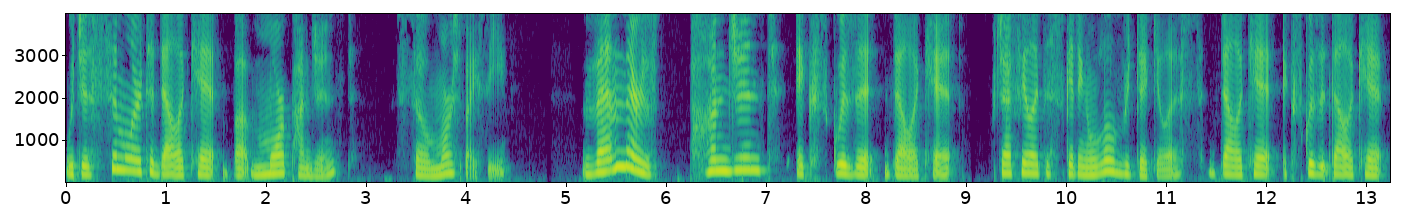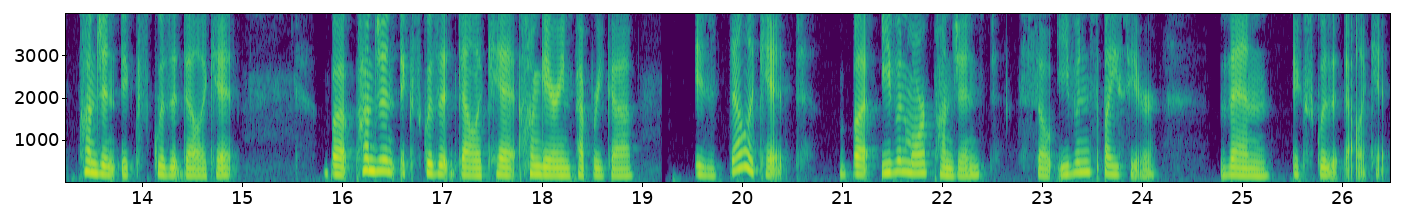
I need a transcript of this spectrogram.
which is similar to delicate but more pungent, so more spicy. Then there's pungent, exquisite, delicate, which I feel like this is getting a little ridiculous. Delicate, exquisite, delicate, pungent, exquisite, delicate. But pungent, exquisite, delicate Hungarian paprika is delicate, but even more pungent, so even spicier than exquisite delicate.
